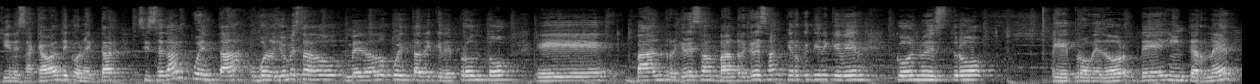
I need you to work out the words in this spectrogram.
quienes acaban de conectar, si se dan cuenta, bueno, yo me he, dado, me he dado cuenta de que de pronto eh, van, regresan, van, regresan, creo que tiene que ver con nuestro eh, proveedor de internet,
